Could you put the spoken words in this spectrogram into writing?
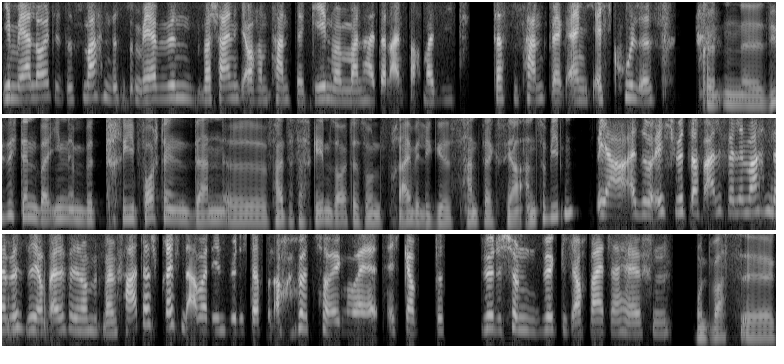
je mehr Leute das machen, desto mehr würden wahrscheinlich auch ins Handwerk gehen, weil man halt dann einfach mal sieht, dass das Handwerk eigentlich echt cool ist. Könnten äh, Sie sich denn bei Ihnen im Betrieb vorstellen, dann, äh, falls es das geben sollte, so ein freiwilliges Handwerksjahr anzubieten? Ja, also ich würde es auf alle Fälle machen. Da müsste ich auf alle Fälle noch mit meinem Vater sprechen, aber den würde ich davon auch überzeugen, weil ich glaube, das würde schon wirklich auch weiterhelfen. Und was äh,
